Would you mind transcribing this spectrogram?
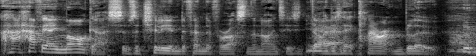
Ha- Javier Margas was a Chilean defender for us in the 90s. He dyed Yeah. his hair claret and blue Oh.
